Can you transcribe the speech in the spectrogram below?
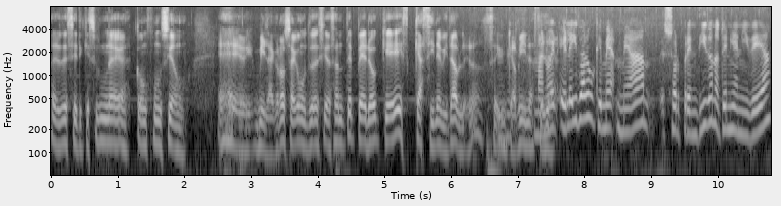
Es decir, que es una conjunción eh, milagrosa, como tú decías antes, pero que es casi inevitable, ¿no? Se encamina Manuel, allá. he leído algo que me, ha- me ha sorprendido, no tenía ni idea.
